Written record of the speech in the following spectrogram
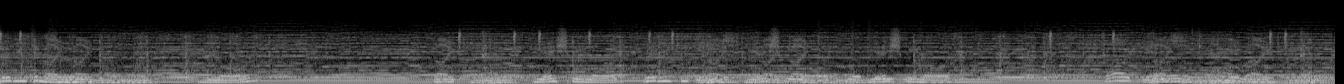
Ready to go. Right now. Lord. Right now. Yes, my lord. Ready to go. Yes, my lord. Yes, my lord. God, yes, okay.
